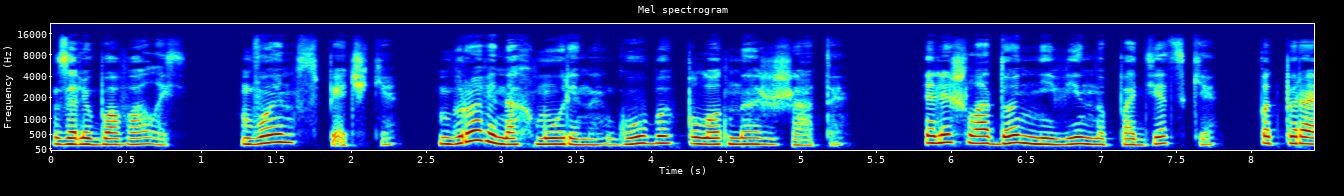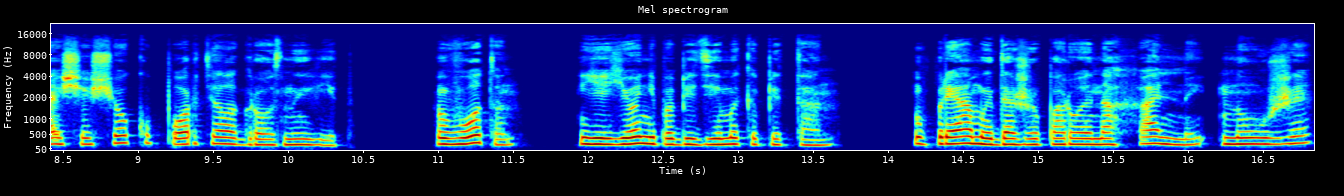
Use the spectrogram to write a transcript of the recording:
Залюбовалась. Воин в спячке. Брови нахмурены, губы плотно сжаты. И лишь ладонь невинно по-детски, подпирающая щеку, портила грозный вид. Вот он, ее непобедимый капитан. Упрямый, даже порой нахальный, но уже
